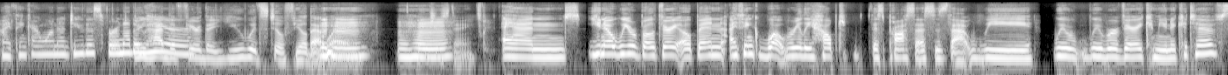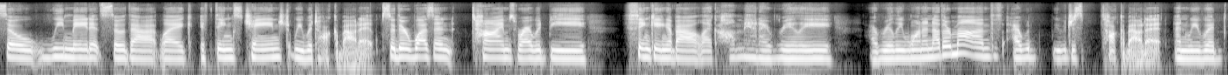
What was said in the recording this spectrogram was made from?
I think I want to do this for another you year. Had the fear that you would still feel that mm-hmm. way. Mhm. Interesting. and you know we were both very open. I think what really helped this process is that we we we were very communicative. So we made it so that like if things changed we would talk about it. So there wasn't times where i would be thinking about like oh man i really i really want another month. I would we would just talk about it and we would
